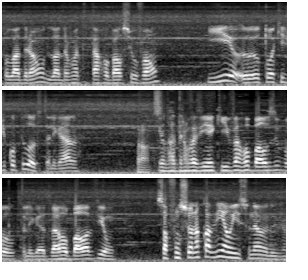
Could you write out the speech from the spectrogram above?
pro ladrão, o ladrão vai tentar roubar o Silvão. E eu, eu tô aqui de copiloto, tá ligado? Pronto. E o ladrão vai vir aqui e vai roubar o Silvão, tá ligado? Vai roubar o avião. Só funciona com avião isso, né, Illusion?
